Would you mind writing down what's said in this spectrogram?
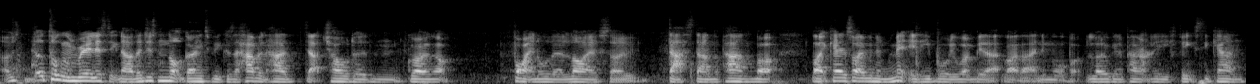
I'm, talking realistic now. They're just not going to be because they haven't had that childhood and growing up fighting all their lives. So that's down the pan. But like KSI even admitted he probably won't be that like that anymore. But Logan apparently thinks he can.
